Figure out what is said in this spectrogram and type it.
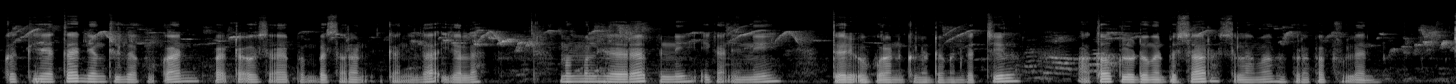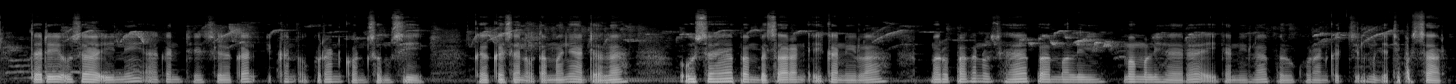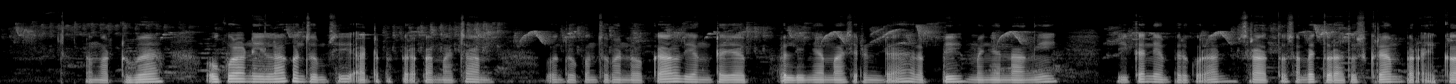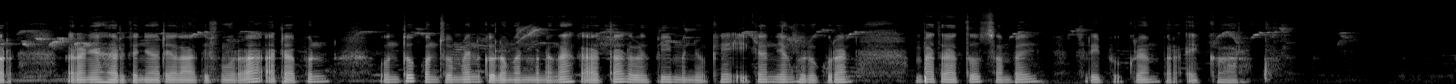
Kegiatan yang dilakukan pada usaha pembesaran ikan nila ialah memelihara benih ikan ini dari ukuran gelondongan kecil atau gelondongan besar selama beberapa bulan. Dari usaha ini akan dihasilkan ikan ukuran konsumsi. Gagasan utamanya adalah usaha pembesaran ikan nila merupakan usaha memelihara ikan nila berukuran kecil menjadi besar. Nomor 2, ukuran nila konsumsi ada beberapa macam. Untuk konsumen lokal yang daya belinya masih rendah, lebih menyenangi ikan yang berukuran 100-200 gram per ekor karena harganya relatif murah. Adapun untuk konsumen golongan menengah ke atas lebih menyukai ikan yang berukuran 400-1000 gram per ekor.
